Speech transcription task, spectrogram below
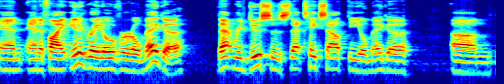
and and if I integrate over omega, that reduces that takes out the omega um,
